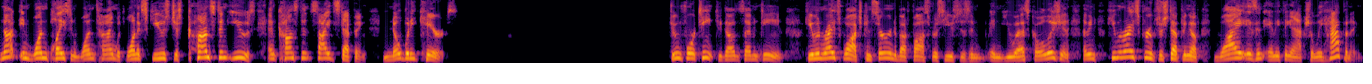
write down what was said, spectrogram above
Not in one place and one time with one excuse, just constant use and constant sidestepping. Nobody cares. June 14th, 2017. Human Rights Watch concerned about phosphorus uses in, in U.S. coalition. I mean, human rights groups are stepping up. Why isn't anything actually happening?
